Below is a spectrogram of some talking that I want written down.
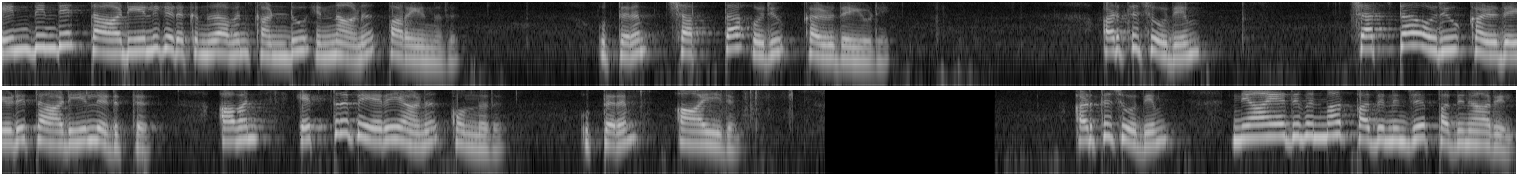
എന്തിന്റെ താടിയിൽ കിടക്കുന്നത് അവൻ കണ്ടു എന്നാണ് പറയുന്നത്. ഉത്തരം ചത്ത ഒരു കഴുതയുടെ. അടുത്ത ചോദ്യം ചത്ത ഒരു കഴുതയുടെ താടിയിൽ എടുത്ത് അവൻ എത്ര പേരെയാണ് കൊന്നത്? ഉത്തരം ആയിരം. അടുത്ത ചോദ്യം ന്യായാധിപന്മാർ പതിനഞ്ച് പതിനാറിൽ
